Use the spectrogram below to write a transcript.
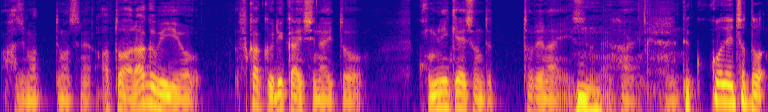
始まってますね。あとはラグビーを深く理解しないと、コミュニケーションって取れないですよね。はい。で、ここでちょっと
